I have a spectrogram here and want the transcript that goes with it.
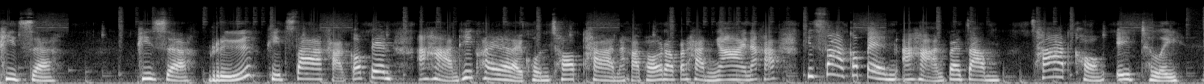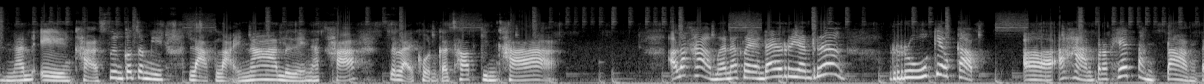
พิซซ่า พิซซ่าหรือพิซซ่าค่ะ ก็เป็นอาหารที่ใครหลาย ๆ คนชอบทานนะคะ เพราะเราประทานง่ายนะคะ พิซซ่าก็เป็นอาหารประจำชาติของอิตาลีนั่นเองค่ะ ซึ่งก็จะมีหลากหลายหน้าเลยนะคะซึ่งหลายคนก็ชอบกินค่ะ เอาละค่ะเมื่อนักเรียนได้เรียนเรื่องรู้เกี่ยวกับเอ่ออาหารประเภทต่าง ๆ ไป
